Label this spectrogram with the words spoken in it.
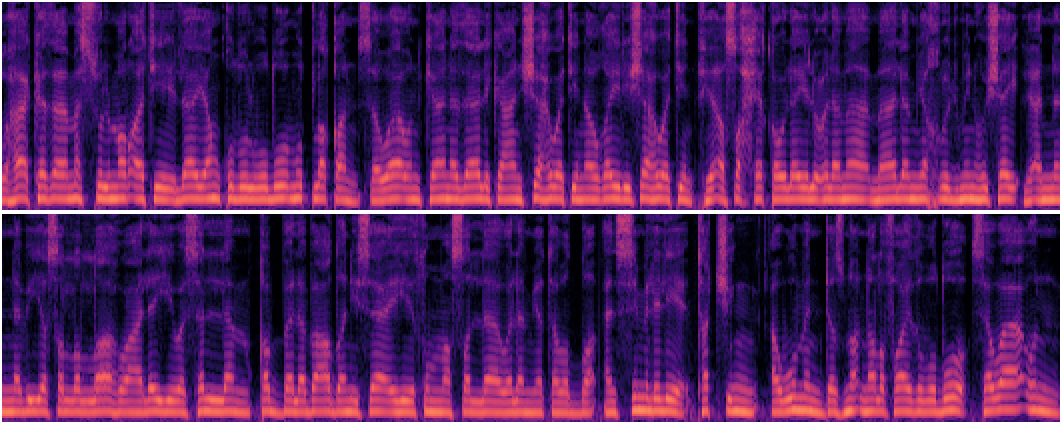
وهكذا مس المرأة لا ينقض الوضوء مطلقا سواء كان ذلك عن شهوة أو غير شهوة. في أصح قولي العلماء ما لم يخرج منه شيء لأن النبي صلى الله عليه وسلم قبل بعض نسائه ثم صلى ولم يتوضأ. And similarly touching a woman does not nullify the wudu. سواء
